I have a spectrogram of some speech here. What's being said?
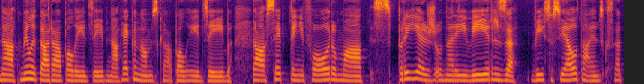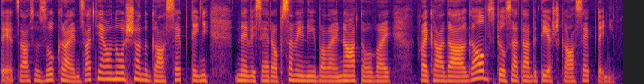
nāk militārā palīdzība, nāk ekonomiskā palīdzība. G7 fórumā spriež un arī virza visus jautājumus, kas attiecās uz Ukraiņas atjaunošanu. G7 nevis Eiropas Savienībā vai NATO vai, vai kādā galvaspilsētā, bet tieši G7.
